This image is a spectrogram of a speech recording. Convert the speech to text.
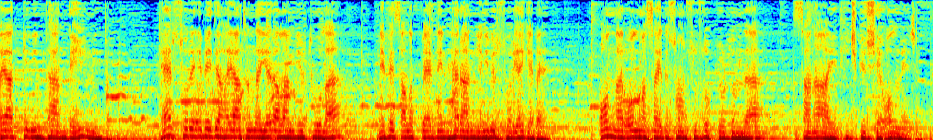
Hayat bir imtihan değil mi? Her soru ebedi hayatında yer alan bir tuğla, nefes alıp verdiğin her an yeni bir soruya gebe. Onlar olmasaydı sonsuzluk yurdunda sana ait hiçbir şey olmayacaktı.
